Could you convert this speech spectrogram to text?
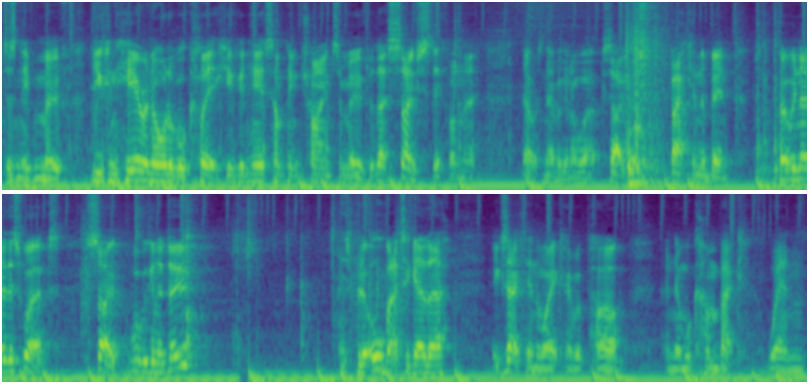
doesn't even move. You can hear an audible click, you can hear something trying to move, but that's so stiff on there, that was never gonna work. So, back in the bin. But we know this works. So what we're gonna do is put it all back together exactly in the way it came apart and then we'll come back when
